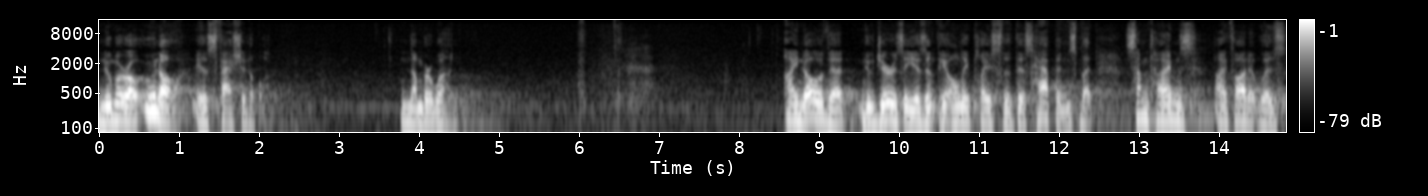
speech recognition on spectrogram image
Numero uno is fashionable. Number one. I know that New Jersey isn't the only place that this happens, but Sometimes I thought it was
